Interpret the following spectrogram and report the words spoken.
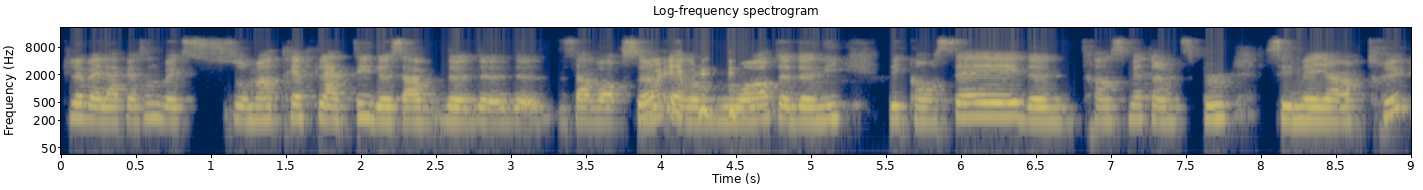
Puis là, ben, la personne va être sûrement très flattée de, de, savoir ça. Puis elle va vouloir te donner des conseils, de transmettre un petit peu ses meilleurs trucs.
